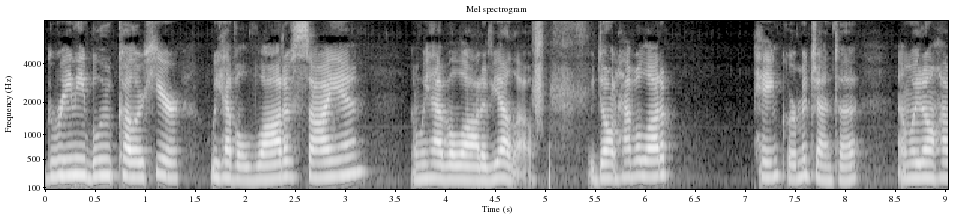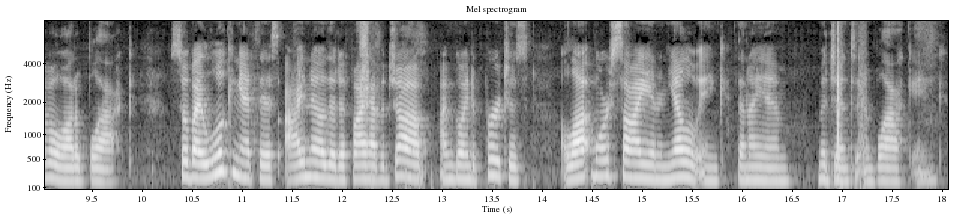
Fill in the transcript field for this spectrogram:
greeny blue color here, we have a lot of cyan and we have a lot of yellow. We don't have a lot of pink or magenta and we don't have a lot of black. So by looking at this, I know that if I have a job, I'm going to purchase a lot more cyan and yellow ink than I am magenta and black ink.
